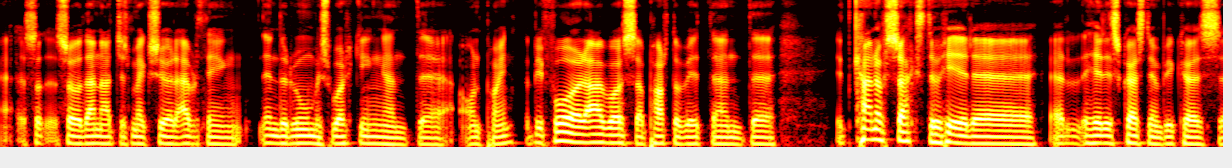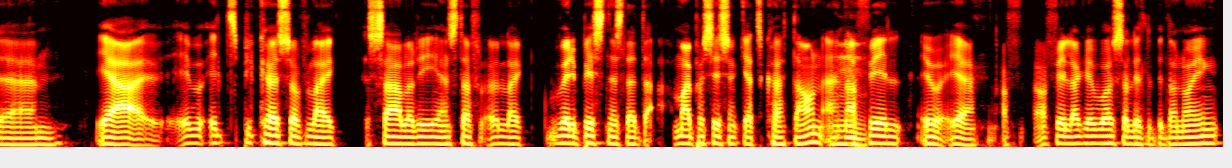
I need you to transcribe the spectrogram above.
uh, so so then I just make sure everything in the room is working and uh, on point before I was a part of it and uh, it kind of sucks to hear hear this question because um, yeah it, it's because of like salary and stuff uh, like very business that my position gets cut down and mm. I feel it, yeah I, feel like it was a little bit annoying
